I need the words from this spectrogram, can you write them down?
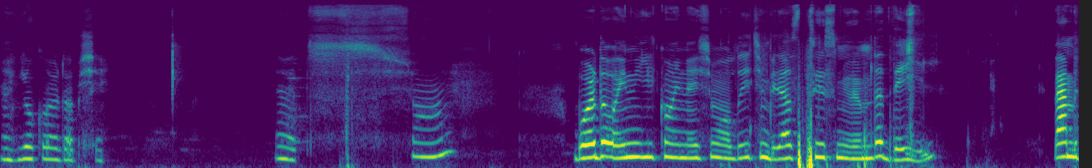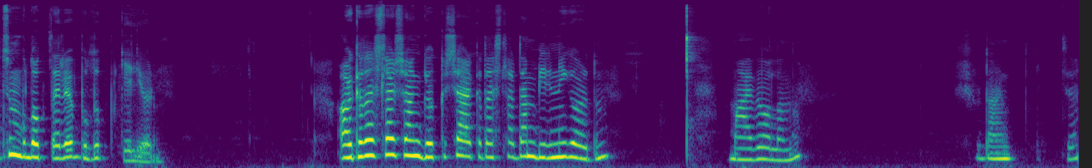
Heh, yok orada bir şey. Evet. Şu an bu arada oyunu ilk oynayışım olduğu için biraz tırsmıyorum da değil. Ben bütün blokları bulup geliyorum. Arkadaşlar şu an gökkuşağı arkadaşlardan birini gördüm. Mavi olanı. Şuradan gitti.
